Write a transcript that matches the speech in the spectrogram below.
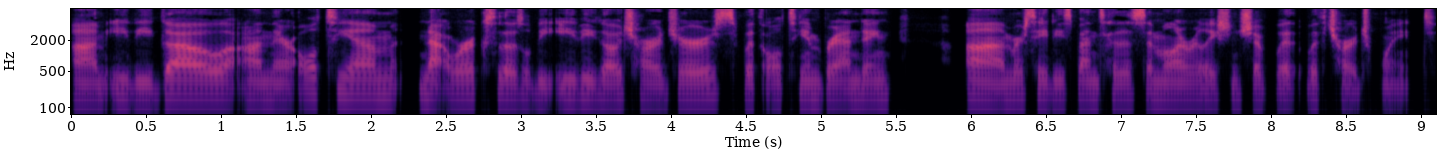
um, EVgo on their Ultium network. So those will be EVgo chargers with Ultium branding. Uh, Mercedes Benz has a similar relationship with with ChargePoint.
